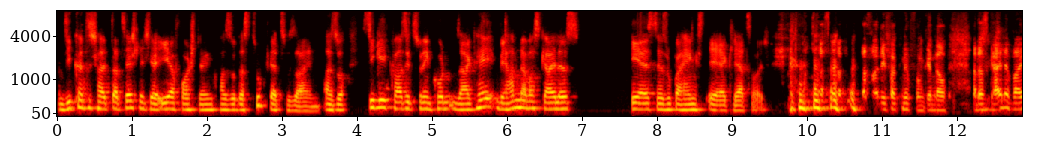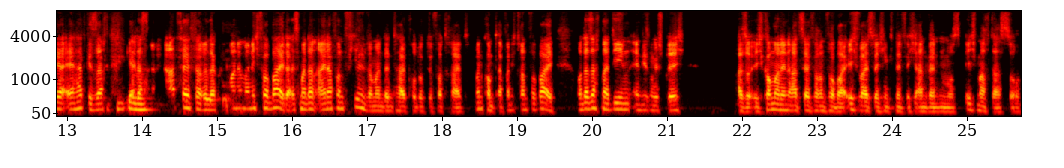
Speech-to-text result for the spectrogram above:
Und sie könnte sich halt tatsächlich ja eher vorstellen, quasi so das Zugpferd zu sein. Also sie geht quasi zu den Kunden und sagt, hey, wir haben da was Geiles. Er ist der Superhengst, er erklärt es euch. Das war, das war, die Verknüpfung, genau. Und das Geile war ja, er hat gesagt, genau. ja, das ist eine Arzthelferin, da kommt man immer nicht vorbei. Da ist man dann einer von vielen, wenn man Dentalprodukte vertreibt. Man kommt einfach nicht dran vorbei. Und da sagt Nadine in diesem Gespräch, also ich komme an den Arzthelferin vorbei, ich weiß, welchen Kniff ich anwenden muss, ich mache das so.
